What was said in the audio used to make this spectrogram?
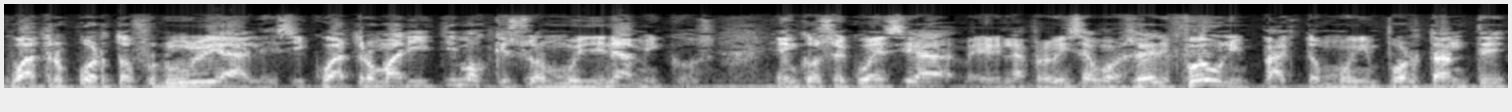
cuatro puertos fluviales y cuatro marítimos que son muy dinámicos. En consecuencia, en la provincia de Buenos Aires fue un impacto muy importante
